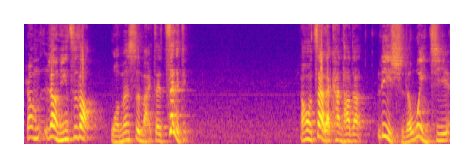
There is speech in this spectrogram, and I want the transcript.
让让您知道我们是买在这个地，然后再来看它的历史的位阶，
